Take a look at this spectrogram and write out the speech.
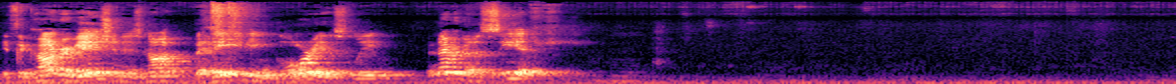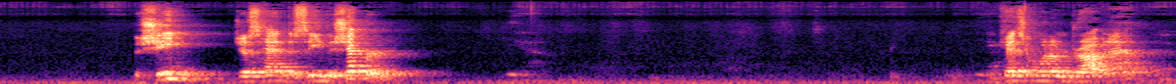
If the congregation is not behaving gloriously, they're never going to see it. The sheep just had to see the shepherd. Yeah. You catching what I'm driving at?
